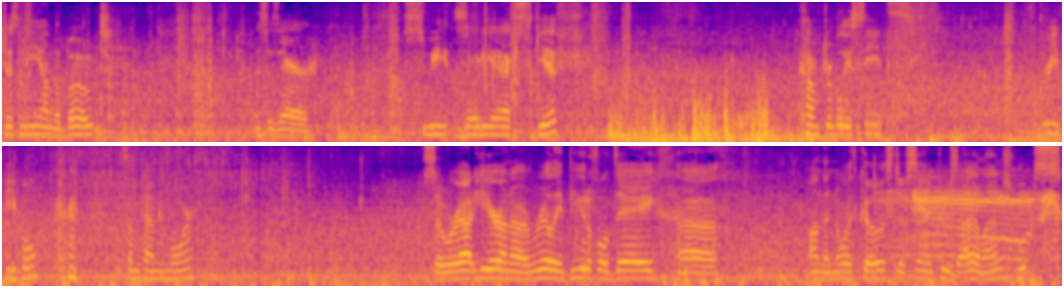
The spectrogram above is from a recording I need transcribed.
just me on the boat. This is our sweet Zodiac skiff. Comfortably seats three people, sometimes more. So we're out here on a really beautiful day uh, on the north coast of Santa Cruz Island. Whoops.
